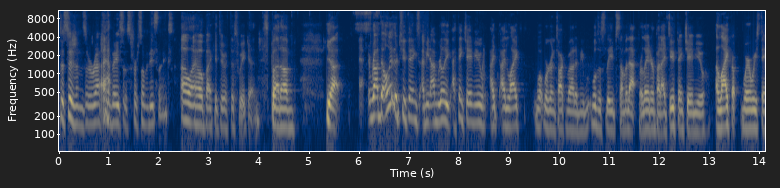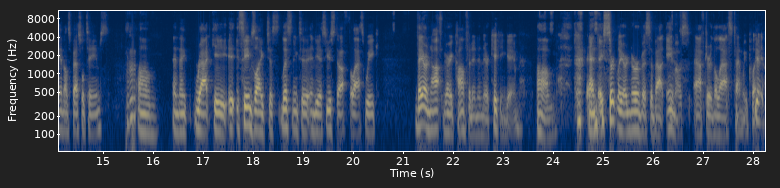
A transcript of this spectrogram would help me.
decisions or rational I- basis for some of these things. Oh, I hope I could do it this weekend. But um, yeah, Rob. The only other two things. I mean, I'm really. I think JMU. I, I like what we're going to talk about. I mean, we'll just leave some of that for later. But I do think JMU. I like where we stand on special teams. Mhm. Um, and then Ratke. It, it seems like just listening to NDSU stuff the last week, they are not very confident in their kicking game. Um, and they certainly are nervous about Amos after the last time we played. Yeah.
